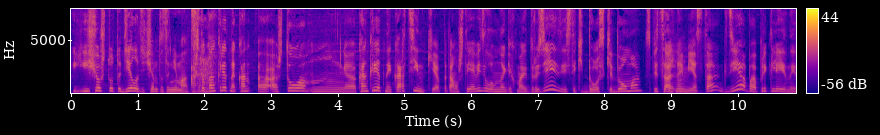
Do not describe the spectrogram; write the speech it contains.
еще что-то делать и чем-то заниматься. А что конкретно, кон, а, а что м, конкретные картинки? Потому что я видела у многих моих друзей, есть такие доски дома, специальное угу. место, где приклеены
